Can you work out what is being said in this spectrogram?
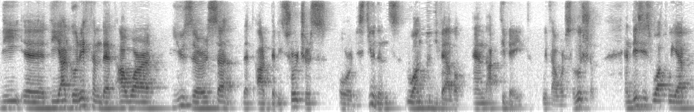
the uh, the algorithm that our users uh, that are the researchers or the students want to develop and activate with our solution. And this is what we have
